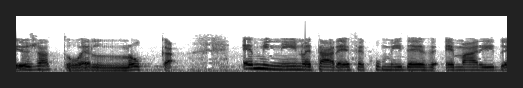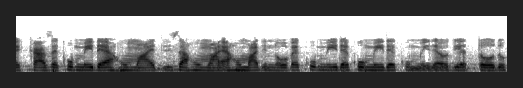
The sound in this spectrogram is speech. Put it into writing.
Eu já tô, é louca. É menino, é tarefa, é comida, é, é, marido, é casa, é comida, é arrumar, é desarrumar, é arrumar de novo, é comida, é comida, é comida, é o dia todo.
